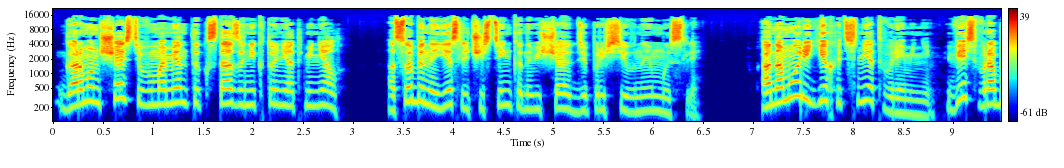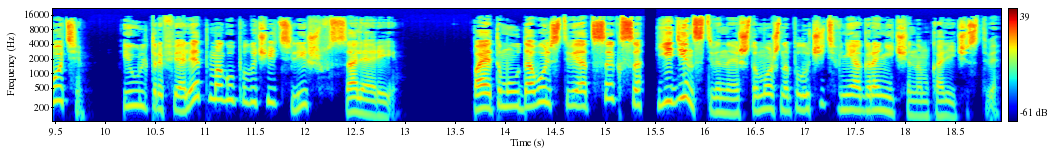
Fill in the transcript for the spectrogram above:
Гормон счастья в момент экстаза никто не отменял особенно если частенько навещают депрессивные мысли. А на море ехать нет времени, весь в работе, и ультрафиолет могу получить лишь в солярии. Поэтому удовольствие от секса – единственное, что можно получить в неограниченном количестве.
